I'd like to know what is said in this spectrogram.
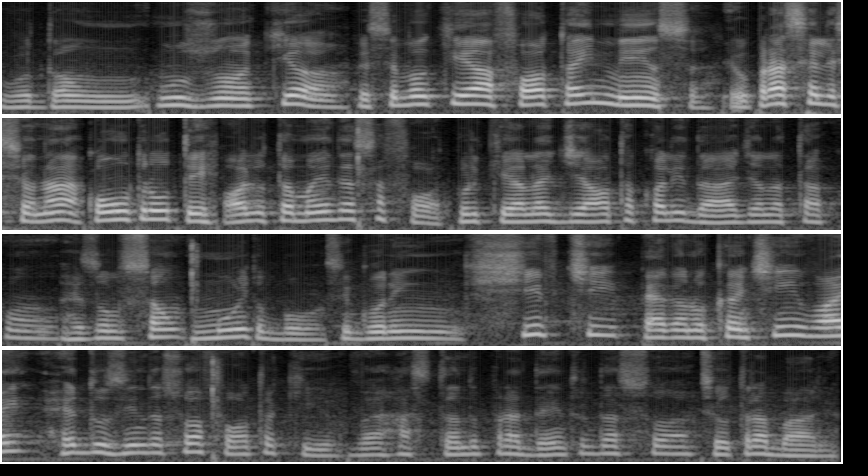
Vou dar um, um, zoom aqui, ó. Percebam que a foto é imensa. Eu para selecionar, Ctrl T. Olha o tamanho dessa foto, porque ela é de alta qualidade, ela tá com resolução muito boa. Segura em Shift, pega no cantinho e vai reduzindo a sua foto aqui, ó. vai arrastando para dentro da sua seu trabalho.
